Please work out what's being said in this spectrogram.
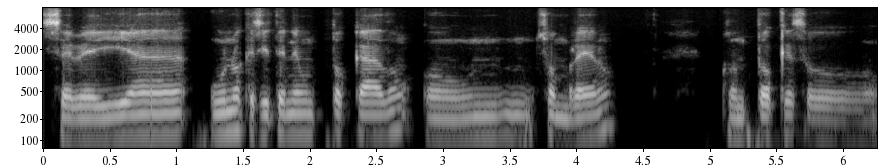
se veía uno que sí tenía un tocado o un sombrero con toques o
